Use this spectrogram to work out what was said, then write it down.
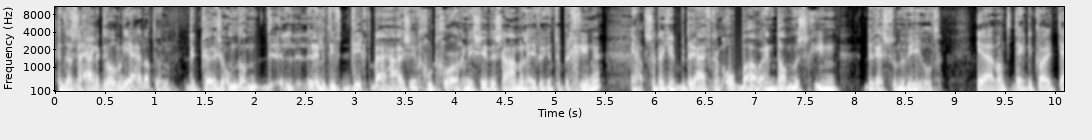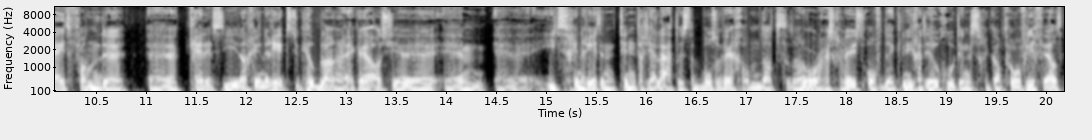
dat dus we gaan de komende de, jaren dat doen. De keuze om dan de, relatief dicht bij huis in goed georganiseerde samenlevingen te beginnen. Ja. Zodat je het bedrijf kan opbouwen en dan misschien de rest van de wereld. Ja, want de kwaliteit van de uh, credits die je dan genereert is natuurlijk heel belangrijk. Hè? Als je um, uh, iets genereert en twintig jaar later is het bos weg omdat er een oorlog is geweest of de economie gaat heel goed en het is gekapt voor een vliegveld.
